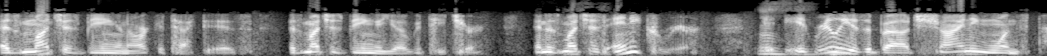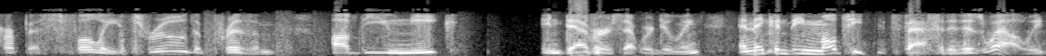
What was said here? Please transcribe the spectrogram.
as much as being an architect is, as much as being a yoga teacher, and as much as any career. It, mm-hmm. it really is about shining one's purpose fully through the prism of the unique endeavors that we're doing, and they can be multifaceted as well. We,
